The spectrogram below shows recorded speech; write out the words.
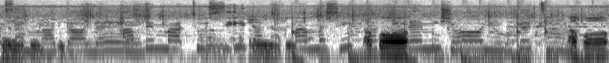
tingnan natin. Tatanungin natin. Tao po. Tao po.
